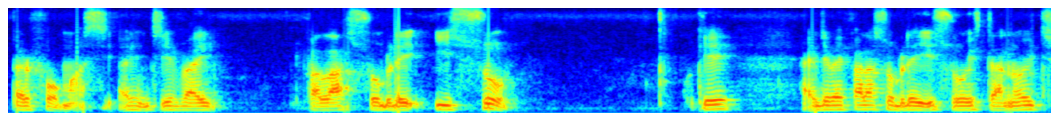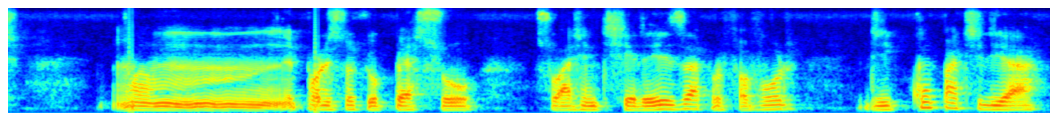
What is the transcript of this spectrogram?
Performance. A gente vai falar sobre isso, ok? A gente vai falar sobre isso esta noite. Um, por isso que eu peço sua gentileza, por favor, de compartilhar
